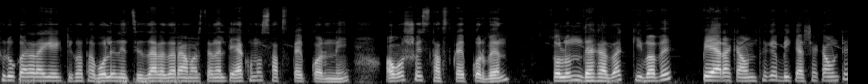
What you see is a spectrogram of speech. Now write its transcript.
শুরু করার আগে একটি কথা বলে নিচ্ছি, যারা যারা আমার চ্যানেলটি এখনও সাবস্ক্রাইব করেনি অবশ্যই সাবস্ক্রাইব করবেন। চলুন দেখা যাক কীভাবে পেয়ার অ্যাকাউন্ট থেকে বিকাশ অ্যাকাউন্টে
